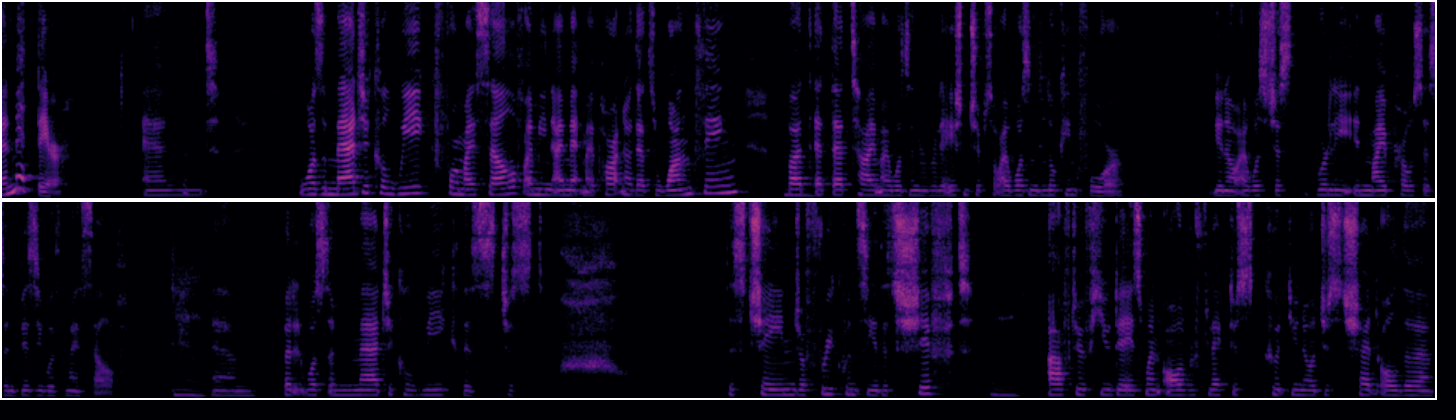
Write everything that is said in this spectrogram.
and met there, and was a magical week for myself. I mean, I met my partner. That's one thing, but Mm. at that time I was in a relationship, so I wasn't looking for. You know, I was just really in my process and busy with myself. Mm. Um, but it was a magical week. This just this change of frequency, this shift Mm. after a few days when all reflectors could, you know, just shed all the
